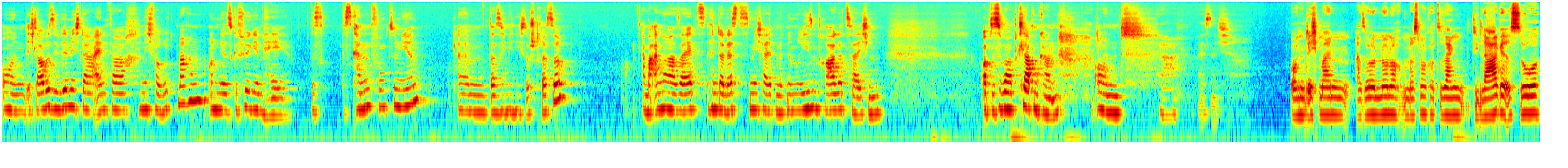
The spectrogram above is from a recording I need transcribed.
Und ich glaube, sie will mich da einfach nicht verrückt machen und mir das Gefühl geben, hey, das, das kann funktionieren, ähm, dass ich mich nicht so stresse. Aber andererseits hinterlässt es mich halt mit einem riesen Fragezeichen, ob das überhaupt klappen kann. Und ja, weiß nicht. Und ich meine, also nur noch, um das mal kurz zu sagen, die Lage ist so,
